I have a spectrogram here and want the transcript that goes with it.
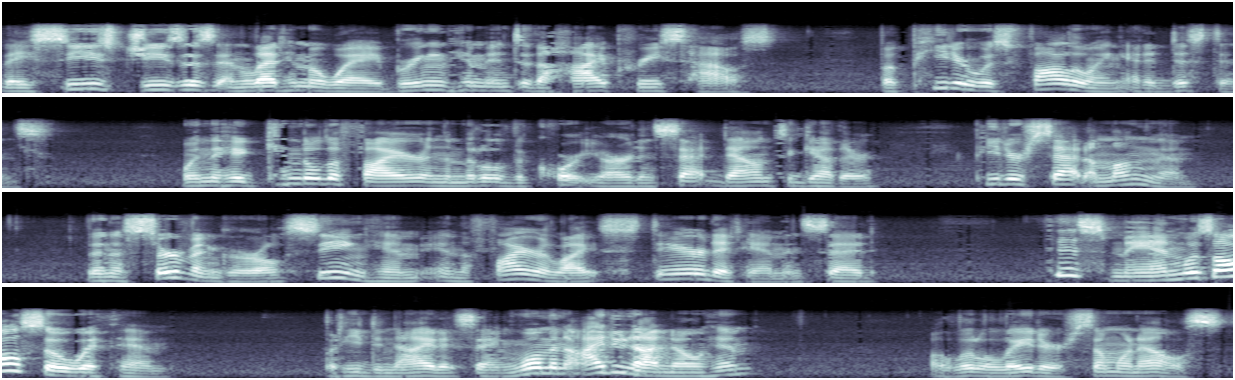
they seized Jesus and led him away, bringing him into the high priest's house. But Peter was following at a distance. When they had kindled a fire in the middle of the courtyard and sat down together, Peter sat among them. Then a servant girl, seeing him in the firelight, stared at him and said, this man was also with him. But he denied it, saying, Woman, I do not know him. A little later, someone else,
